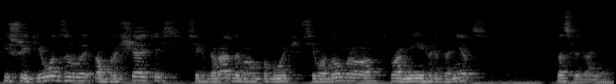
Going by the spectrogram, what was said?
Пишите отзывы, обращайтесь, всегда рады вам помочь. Всего доброго. С вами Игорь Донец. До свидания.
